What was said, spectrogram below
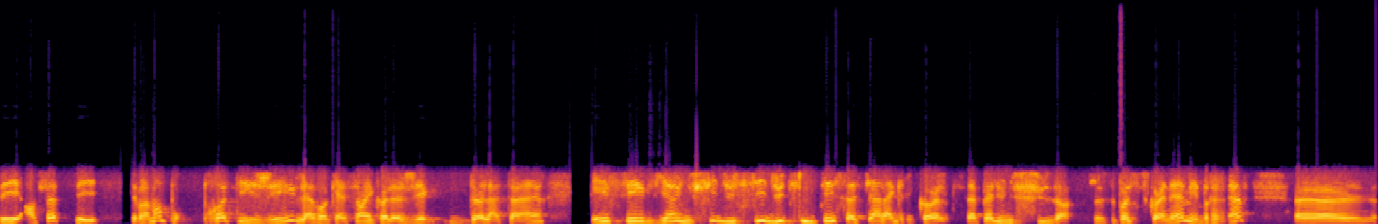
C'est, en fait, c'est c'est vraiment pour protéger la vocation écologique de la Terre. et c'est via une fiducie d'utilité sociale agricole qui s'appelle une FUSA. Je ne sais pas si tu connais, mais bref, euh,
